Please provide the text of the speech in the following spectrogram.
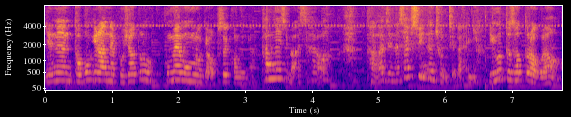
얘는 더보기란에 보셔도 구매 목록에 없을 겁니다. 탐내지 마세요. 강아지는 살 수 있는 존재가 아니야. 이것도 샀더라고요.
